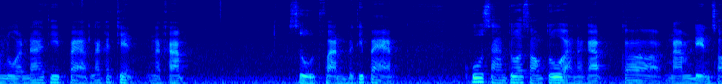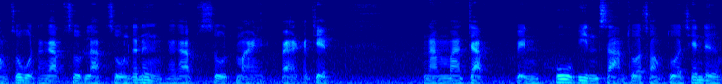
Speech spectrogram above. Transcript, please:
ำนวณได้ที่ 8 และก็7นะครับ สูตรฟันไปที่ 8 คู่ 3 ตัว 2 ตัวนะครับ ก็นำเด่น 2 สูตรนะครับ สูตรหลัก0กับ1นะครับ สูตรใหม่8กับ7นำมาจับเป็นคู่บิน 3 ตัว 2 ตัวเช่นเดิม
